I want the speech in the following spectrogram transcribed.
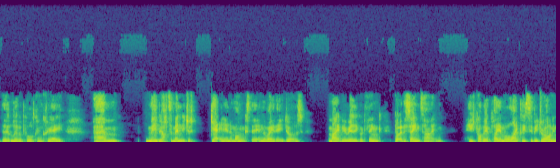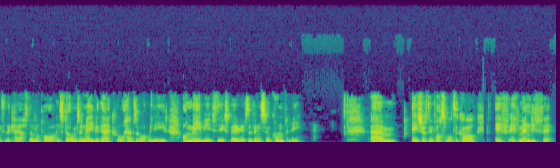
that Liverpool can create. Um, maybe Otamendi just getting in amongst it in the way that he does might be a really good thing. But at the same time, he's probably a player more likely to be drawn into the chaos than Laporte and Stones, and maybe their cool heads are what we need, or maybe it's the experience of Vincent Kompany. Um, it's just impossible to call. If if Mendy's fit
